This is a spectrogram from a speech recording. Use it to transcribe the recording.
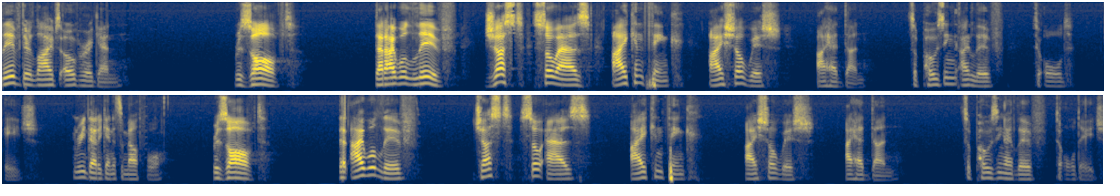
live their lives over again. Resolved that I will live just so as I can think I shall wish I had done, supposing I live to old age. Read that again, it's a mouthful. Resolved that I will live just so as I can think I shall wish I had done, supposing I live to old age.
